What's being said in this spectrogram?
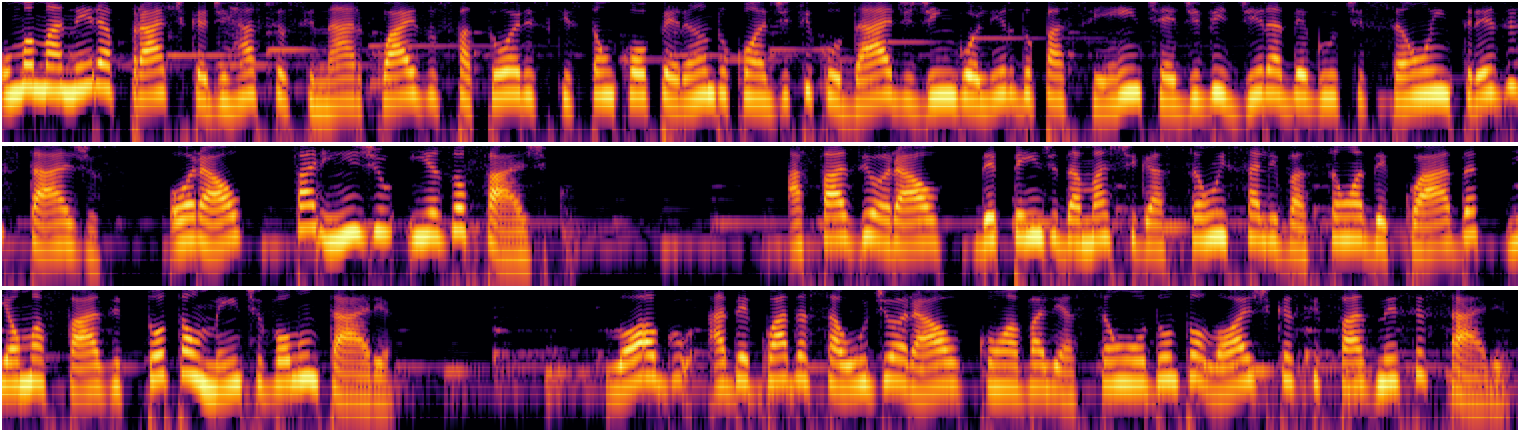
Uma maneira prática de raciocinar quais os fatores que estão cooperando com a dificuldade de engolir do paciente é dividir a deglutição em três estágios: oral, faríngeo e esofágico. A fase oral depende da mastigação e salivação adequada e é uma fase totalmente voluntária. Logo, adequada saúde oral com avaliação odontológica se faz necessária.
